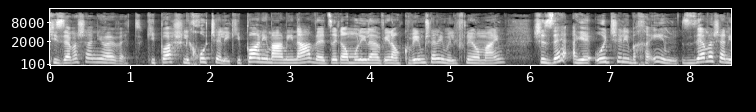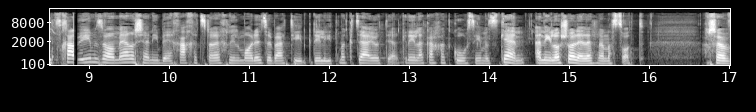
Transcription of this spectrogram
כי זה מה שאני אוהבת. כי פה השליחות שלי, כי פה אני מאמינה, ואת זה גרמו לי להבין העוקבים שלי מלפני יומיים, שזה הייעוד שלי בחיים, זה מה שאני צריכה. ואם זה אומר שאני בהכרח אצטרך ללמוד את זה בעתיד, כדי להתמקצע יותר, כדי לקחת קורסים, אז כן, אני לא שוללת לנסות. עכשיו,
